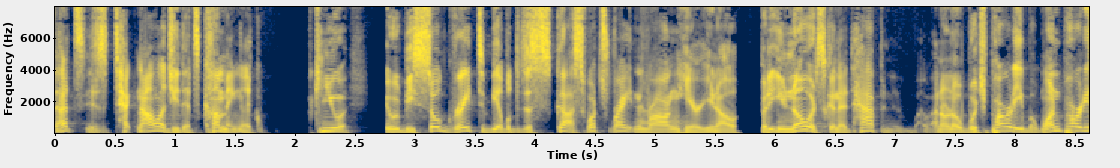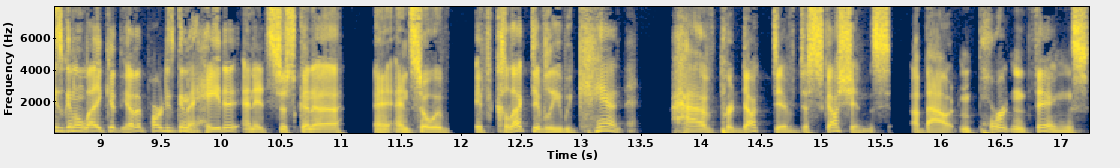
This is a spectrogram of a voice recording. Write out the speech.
That's technology that's coming. Like, can you? It would be so great to be able to discuss what's right and wrong here, you know. But you know it's going to happen. I don't know which party, but one party is going to like it, the other party is going to hate it, and it's just going to. And, and so, if, if collectively we can't have productive discussions about important things,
